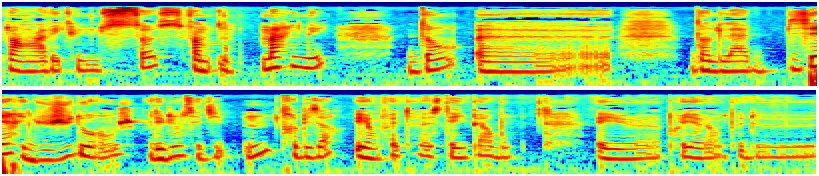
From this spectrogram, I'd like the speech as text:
enfin, avec une sauce, enfin, non, mariné dans, dans de la bière et du jus d'orange. Au début, on s'est dit, hum, très bizarre. Et en fait, c'était hyper bon. Et après, il y avait un peu de.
